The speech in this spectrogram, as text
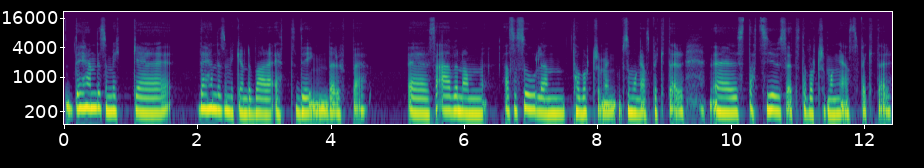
det hände så mycket. Det hände så mycket under bara ett dygn där uppe. Uh, så även om Alltså solen tar bort så, så många aspekter. Eh, stadsljuset tar bort så många aspekter.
